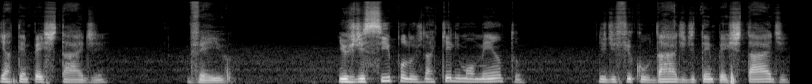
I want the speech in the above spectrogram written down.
e a tempestade veio. E os discípulos, naquele momento de dificuldade, de tempestade,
